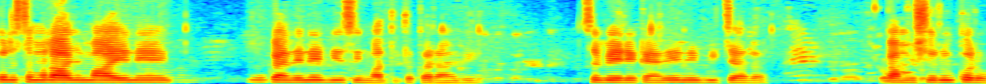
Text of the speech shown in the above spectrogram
ਪੁਲਿਸ ਮੁਲਾਜ਼ਮ ਆਏ ਨੇ ਉਹ ਕਹਿੰਦੇ ਨੇ ਵੀ ਅਸੀਂ ਮਦਦ ਕਰਾਂਗੇ। ਸਵੇਰੇ ਕਹਿੰਦੇ ਨੇ ਵੀ ਚੱਲ ਕੰਮ ਸ਼ੁਰੂ ਕਰੋ।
